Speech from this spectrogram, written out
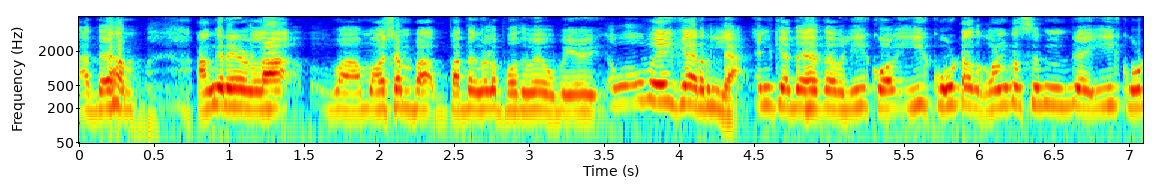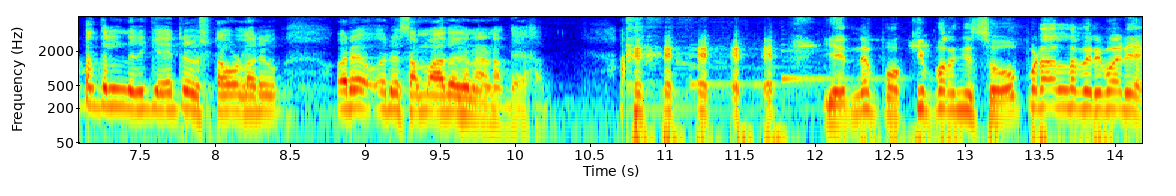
അദ്ദേഹം അങ്ങനെയുള്ള മോശം പദങ്ങൾ പൊതുവെ ഉപയോഗി ഉപയോഗിക്കാറില്ല. എനിക്ക് അദ്ദേഹത്തെ ഈ ഈ കൂട്ട കോൺഗ്രസിന്റെ ഈ കൂട്ടത്തിൽ നിന്ന് എനിക്ക് ഏറ്റവും ഇഷ്ടമുള്ളൊരു ഒരു ഒരു സംവാദകനാണ് അദ്ദേഹം. എന്നെ പൊക്കി പറഞ്ഞ് സോപ്പിടാനുള്ള പരിപാടിയാ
